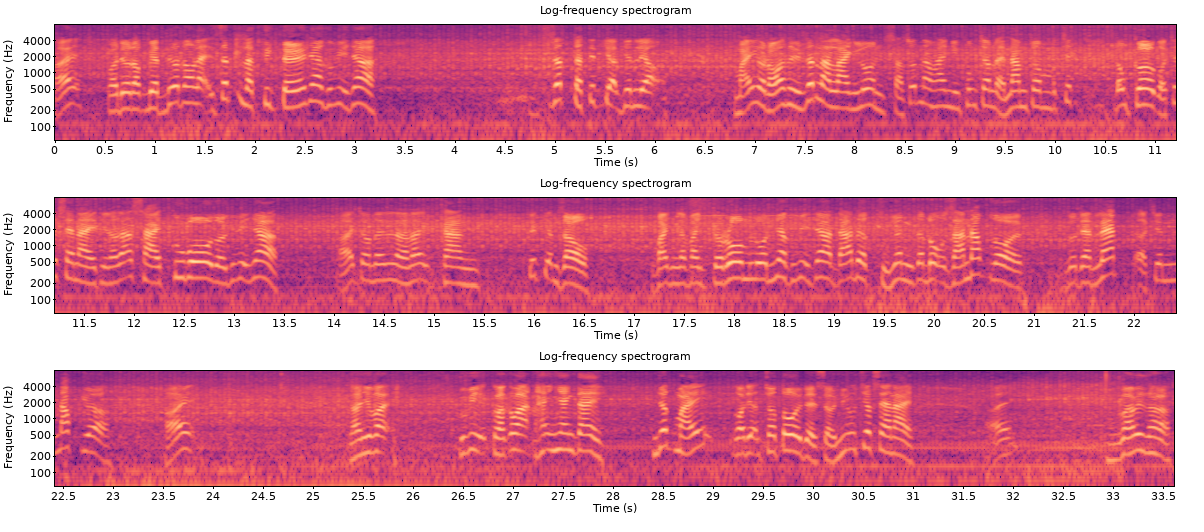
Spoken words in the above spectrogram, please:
Đấy, Và điều đặc biệt nữa nó lại rất là kinh tế nha quý vị nhá. Rất là tiết kiệm nhiên liệu. Máy của nó thì rất là lành luôn, Sản xuất năm 2005 cho một chiếc động cơ của chiếc xe này thì nó đã xài turbo rồi quý vị nhá. Đấy, cho nên là nó càng tiết kiệm dầu. Vành là vành chrome luôn nhá quý vị nhá, Đã được chủ nhân người ta độ dán nóc rồi. Rồi đèn led ở trên nóc kia. Đấy, Là như vậy. Quý vị và các bạn hãy nhanh tay nhấc máy gọi điện cho tôi để sở hữu chiếc xe này. Đấy, Và bây giờ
